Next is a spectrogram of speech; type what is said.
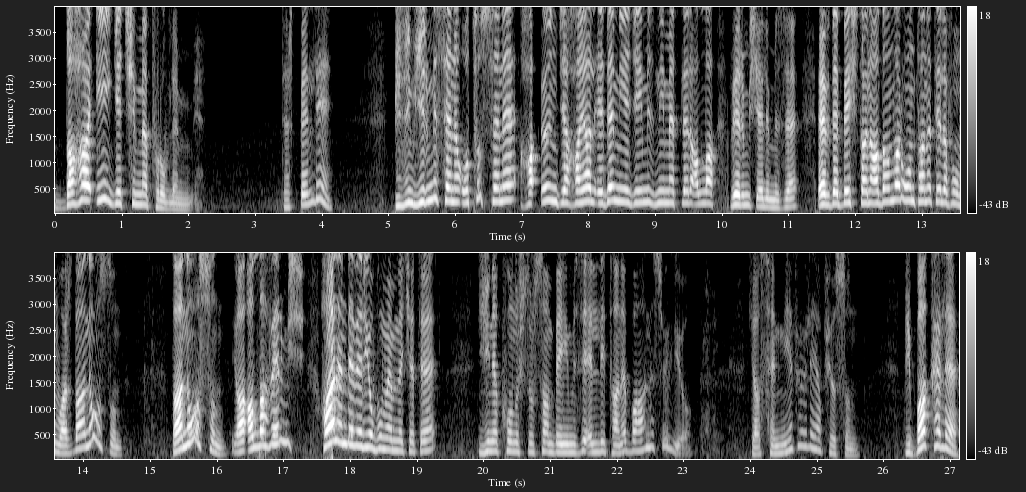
daha iyi geçinme problemi mi? Dert belli. Bizim 20 sene 30 sene önce hayal edemeyeceğimiz nimetleri Allah vermiş elimize. Evde 5 tane adam var 10 tane telefon var daha ne olsun? Daha ne olsun? Ya Allah vermiş halen de veriyor bu memlekete. Yine konuştursam beyimizi 50 tane bahane söylüyor. Ya sen niye böyle yapıyorsun? Bir bak hele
